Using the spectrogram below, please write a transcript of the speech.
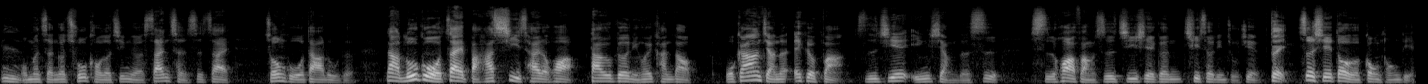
嗯，我们整个出口的金额三成是在中国大陆的。那如果再把它细拆的话，大陆哥你会看到，我刚刚讲的 A 克法直接影响的是石化、纺织、机械跟汽车零组件，对，这些都有个共同点，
